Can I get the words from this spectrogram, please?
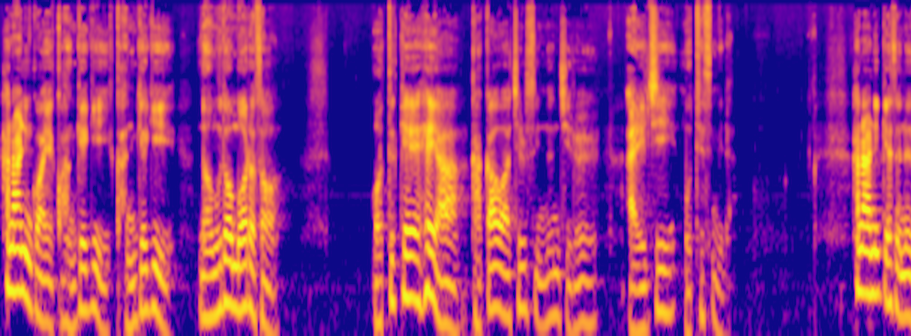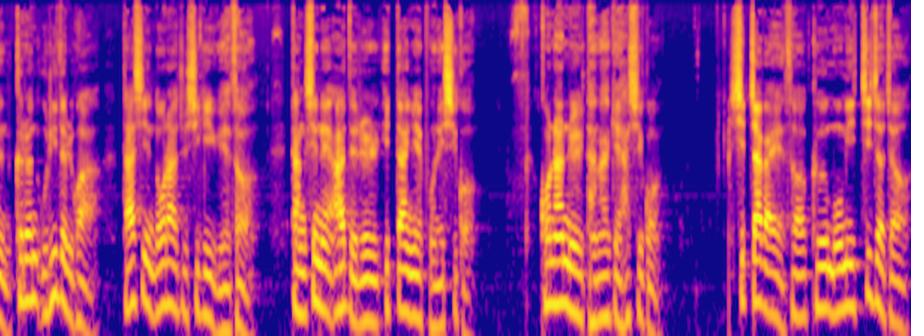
하나님과의 관객이 간격이 너무도 멀어서 어떻게 해야 가까워질 수 있는지를 알지 못했습니다. 하나님께서는 그런 우리들과 다시 놀아주시기 위해서 당신의 아들을 이 땅에 보내시고 고난을 당하게 하시고 십자가에서 그 몸이 찢어져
